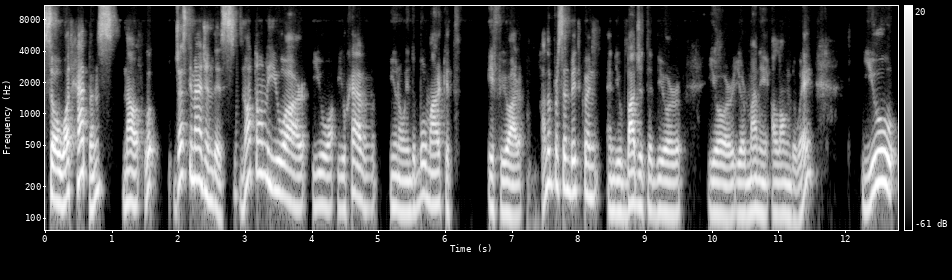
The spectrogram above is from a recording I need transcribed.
so what happens now? Look, just imagine this. Not only you are you you have you know in the bull market, if you are 100% Bitcoin and you budgeted your your your money along the way, you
